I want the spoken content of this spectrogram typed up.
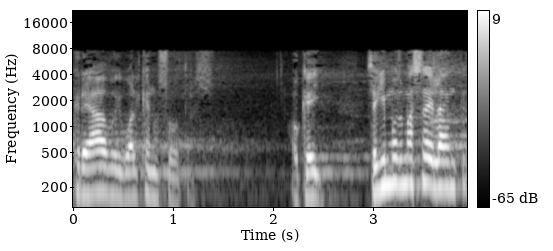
creado igual que nosotros. Ok, seguimos más adelante.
